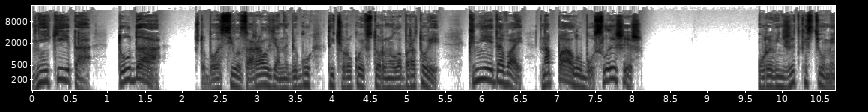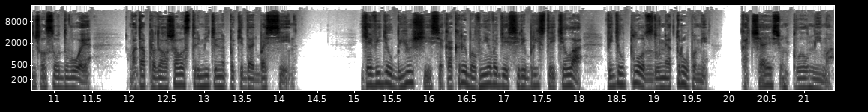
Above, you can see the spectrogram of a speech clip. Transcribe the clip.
«Никита! Туда!» Что было сила, заорал я на бегу, тыча рукой в сторону лаборатории. «К ней давай! На палубу! Слышишь?» Уровень жидкости уменьшился вдвое — Вода продолжала стремительно покидать бассейн. Я видел бьющиеся, как рыба в неводе, серебристые тела, видел плод с двумя трупами. Качаясь, он плыл мимо.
